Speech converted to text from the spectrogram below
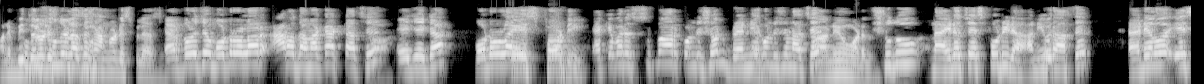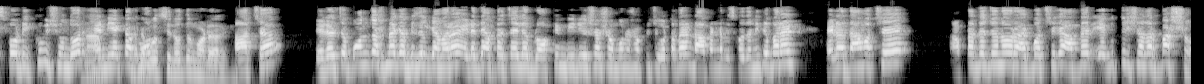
মানে ভিতরে ডিসপ্লে আছে সামনে ডিসপ্লে আছে। এরপর হচ্ছে মোটরোলার আরও দামাকা একটা আছে। এই যে এটা মোটরোলা এস S40 ফোরটি একেবারে super condition brand new condition আছে। নিউ মডেল শুধু না এটা হচ্ছে এস ফোরটিটা নিউটা আছে। এটা হলো এস ফোরটি খুবই সুন্দর হ্যান্ডি একটা ফোন বলছি নতুন মডেল আচ্ছা এটা হচ্ছে পঞ্চাশ মেগা পিক্সেল ক্যামেরা এটাতে আপনারা চাইলে ব্লকিং ভিডিও সহ সম্পূর্ণ সবকিছু করতে পারেন এন্ড করে নিতে পারেন। এটার দাম হচ্ছে আপনাদের জন্য রাখব হচ্ছে আপনার একত্রিশ হাজার পাঁচশো।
